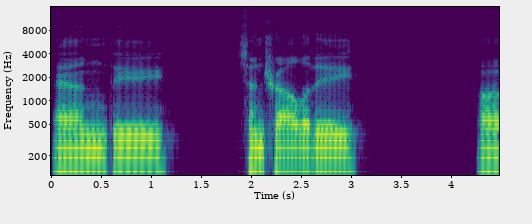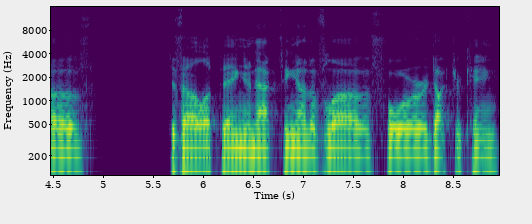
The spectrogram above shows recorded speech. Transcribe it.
and the centrality of developing and acting out of love for Dr. King.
